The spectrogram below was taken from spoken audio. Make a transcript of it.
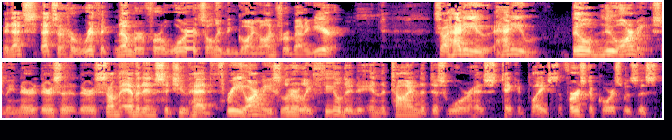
I mean, that's, that's a horrific number for a war that's only been going on for about a year. So how do you, how do you build new armies. I mean, there, there's a, there's some evidence that you've had three armies literally fielded in the time that this war has taken place. The first, of course, was this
